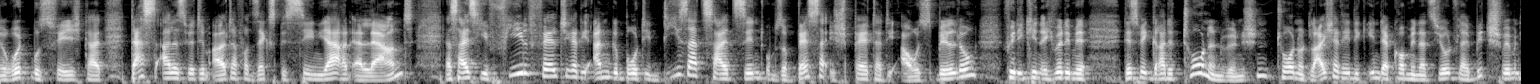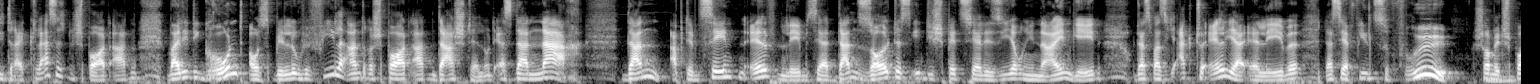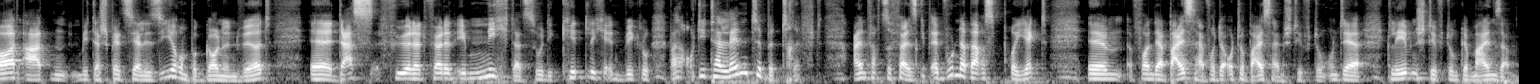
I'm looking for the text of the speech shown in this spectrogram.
Orientierungsformen, Rhythmusfähigkeit, das alles wird im Alter von sechs bis zehn Jahren erlernt. Das heißt, je vielfältiger die Angebote in dieser Zeit sind, umso besser ist später die Ausbildung für die Kinder. Ich würde mir deswegen gerade Turnen wünschen, Turnen und Leichtathletik in der Kombination, vielleicht mitschwimmen, die drei klassischen Sportarten, weil die die Grundausbildung für viele andere Sportarten darstellen. Und erst danach, dann ab dem 10., 11. Lebensjahr, dann sollte es in die Spezialisierung hineingehen. Und das, was ich aktuell ja erlebe, dass ja viel zu früh schon mit Sportarten mit der Spezialisierung begonnen wird, äh, das fördert, fördert eben nicht dazu, die kindliche Entwicklung, was auch die Talente betrifft, einfach zu fördern. Es gibt ein wunderbares Projekt ähm, von der Beisheim, von der Otto Beisheim Stiftung und der Kleven Stiftung gemeinsam.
